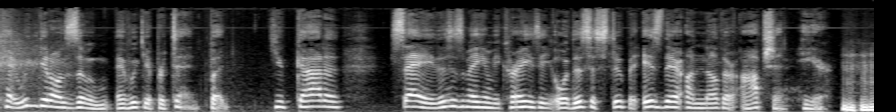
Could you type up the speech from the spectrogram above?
okay, we can get on Zoom and we can pretend, but you gotta say, this is making me crazy or this is stupid. Is there another option here Mm-hmm.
